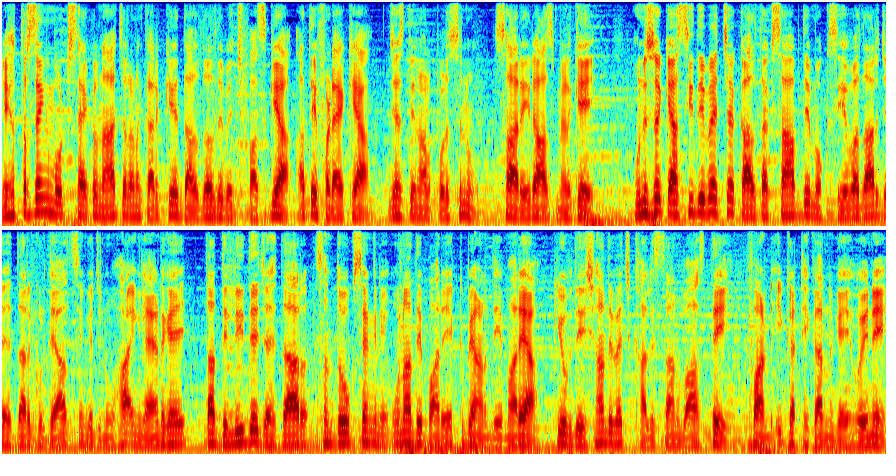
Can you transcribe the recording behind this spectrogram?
ਨਿਹੱਤਰ ਸਿੰਘ ਮੋਟਰਸਾਈਕਲ ਨਾ ਚੱਲਣ ਕਰਕੇ ਦਲਦਲ ਦੇ ਵਿੱਚ ਫਸ ਗਿਆ ਅਤੇ ਫੜਿਆ ਗਿਆ, ਜਿਸ ਦੇ ਨਾਲ ਪੁਲਿਸ ਨੂੰ ਸਾਰੇ ਰਾਜ਼ ਮਿਲ ਗਏ। 1981 ਦੇ ਵਿੱਚ ਅਕਾਲ ਤਖਤ ਸਾਹਿਬ ਦੇ ਮੁੱਖ ਸੇਵਾਦਾਰ ਜਥੇਦਾਰ ਗੁਰਦਿਆਲ ਸਿੰਘ ਜਨੂਹਾ ਇੰਗਲੈਂਡ ਗਏ ਤਾਂ ਦਿੱਲੀ ਦੇ ਜਥੇਦਾਰ ਸੰਤੋਖ ਸਿੰਘ ਨੇ ਉਹਨਾਂ ਦੇ ਬਾਰੇ ਇੱਕ ਬਿਆਨ ਦੇ ਮਾਰਿਆ ਕਿ ਉਹ ਵਿਦੇਸ਼ਾਂ ਦੇ ਵਿੱਚ ਖਾਲਿਸਤਾਨ ਵਾਸਤੇ ਫੰਡ ਇਕੱਠੇ ਕਰਨ ਗਏ ਹੋਏ ਨੇ।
